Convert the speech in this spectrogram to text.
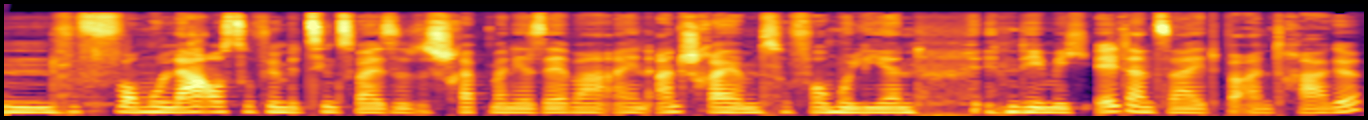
ein Formular auszufüllen, beziehungsweise das schreibt man ja selber, ein Anschreiben zu formulieren, in dem ich Elternzeit beantrage.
